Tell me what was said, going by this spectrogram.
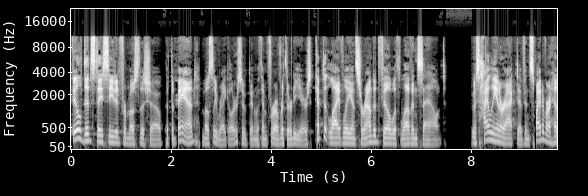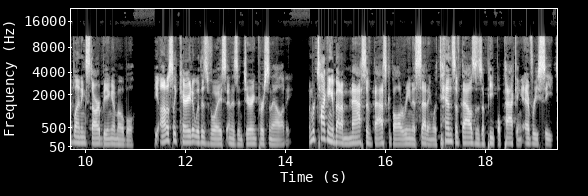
Phil did stay seated for most of the show, but the band, mostly regulars who've been with him for over 30 years, kept it lively and surrounded Phil with love and sound. It was highly interactive, in spite of our headlining star being immobile. He honestly carried it with his voice and his endearing personality. And we're talking about a massive basketball arena setting with tens of thousands of people packing every seat.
